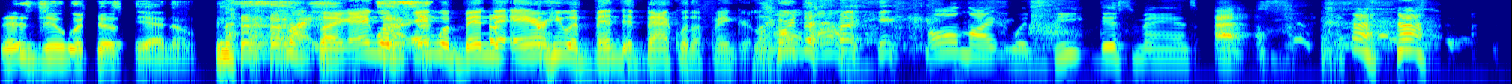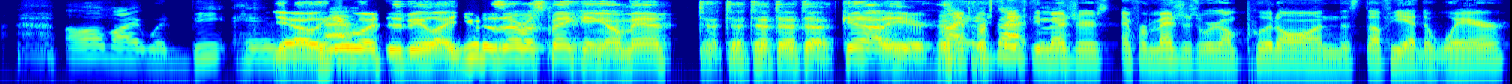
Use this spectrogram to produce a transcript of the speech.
this dude would just, yeah, no. Right. Like Aang would Aang would bend the air, he would bend it back with a finger. Like we're Oh. All Might would beat this man's ass. All Might would beat his. Yo, he would just be like, "You deserve a spanking, young man. Duh, duh, duh, duh, duh. Get out of here." Right. and for exactly. safety measures, and for measures, we're gonna put on the stuff he had to wear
